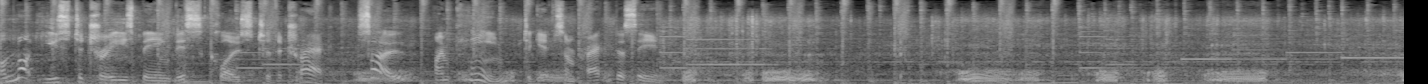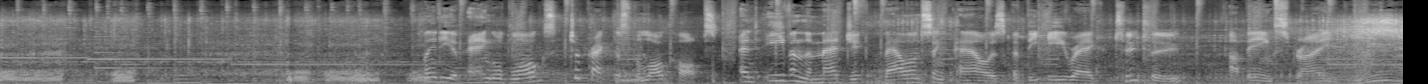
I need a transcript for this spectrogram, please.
I'm not used to trees being this close to the track, so I'm keen to get some practice in. Plenty of angled logs to practice the log hops, and even the magic balancing powers of the E-Rag Tutu are being strained.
